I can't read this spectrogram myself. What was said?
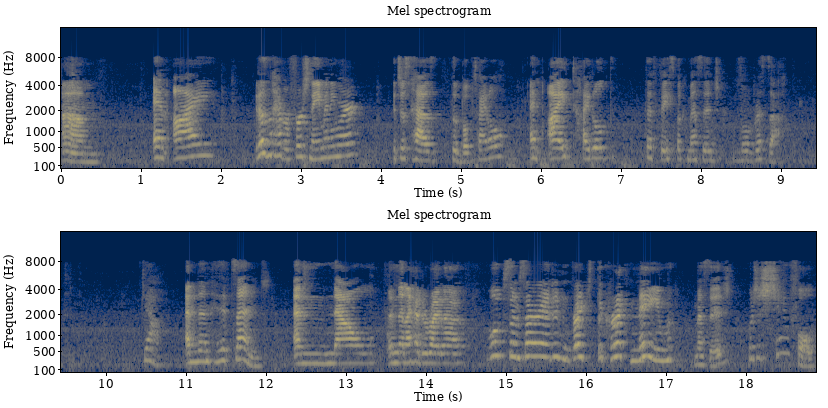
Um, and I, it doesn't have her first name anywhere. It just has the book title, and I titled the Facebook message Larissa. Yeah, and then hit send, and now, and then I had to write a, whoops, I'm sorry, I didn't write the correct name message, which is shameful,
